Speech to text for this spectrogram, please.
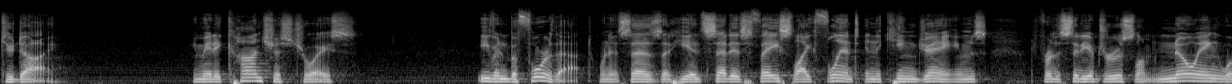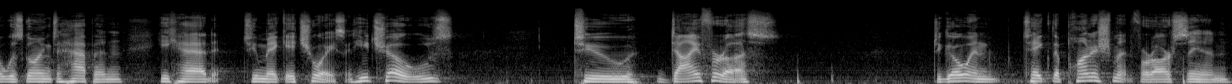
to die. He made a conscious choice even before that, when it says that he had set his face like flint in the King James for the city of Jerusalem. Knowing what was going to happen, he had to make a choice. And he chose to die for us, to go and take the punishment for our sin,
